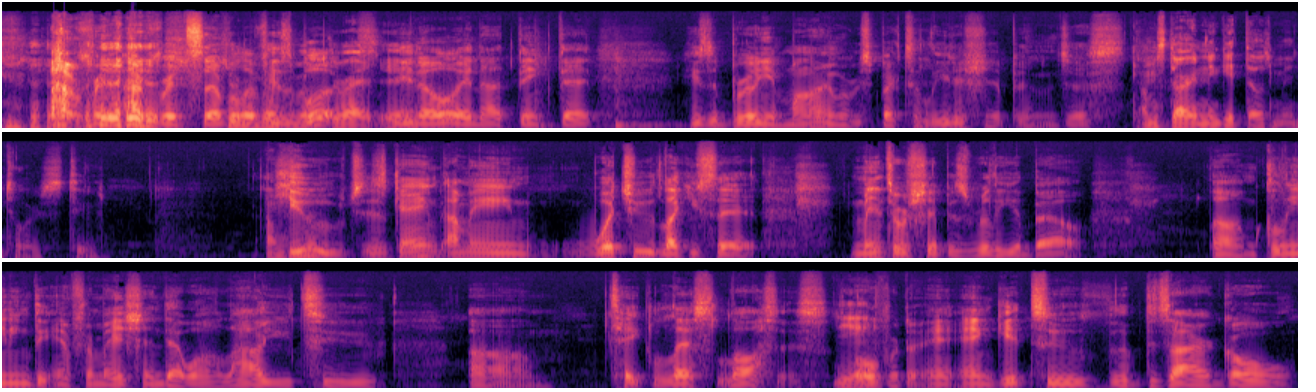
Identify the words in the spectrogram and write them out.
I've read I've read several of his books, right, yeah. you know, and I think that he's a brilliant mind with respect to leadership and just. I'm starting to get those mentors too. I'm huge. Sure. This game, I mean, what you like you said, mentorship is really about um, gleaning the information that will allow you to um, take less losses yeah. over the and, and, get to the desired goal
